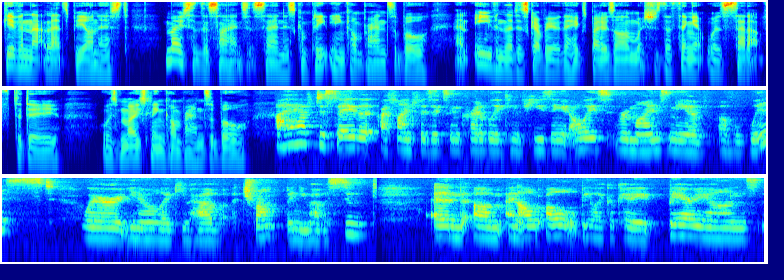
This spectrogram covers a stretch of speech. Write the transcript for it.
Given that, let's be honest, most of the science at CERN is completely incomprehensible, and even the discovery of the Higgs boson, which is the thing it was set up to do, was mostly incomprehensible. I have to say that I find physics incredibly confusing. It always reminds me of, of whist, where, you know, like you have a trump and you have a suit. And um, and I'll, I'll be like, okay, baryons,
